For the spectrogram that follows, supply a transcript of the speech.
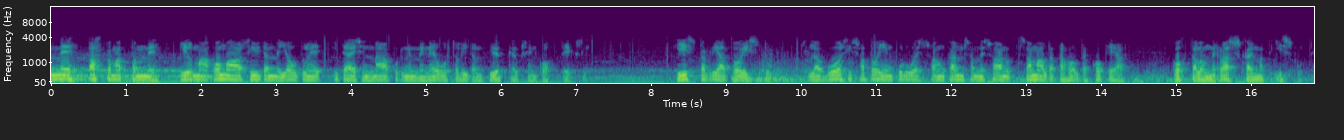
Olemme tahtomattamme ilman omaa syytämme joutuneet itäisen naapurimme Neuvostoliiton hyökkäyksen kohteeksi. Historia toistuu, sillä vuosisatojen kuluessa on kansamme saanut samalta taholta kokea kohtalomme raskaimmat iskut.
